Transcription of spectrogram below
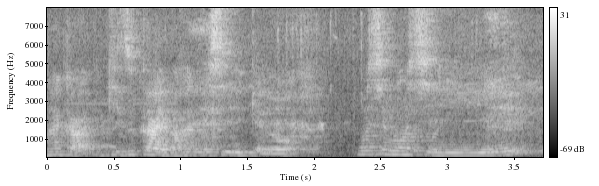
なんか気遣いが激しいけどもしもし。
